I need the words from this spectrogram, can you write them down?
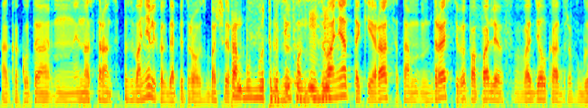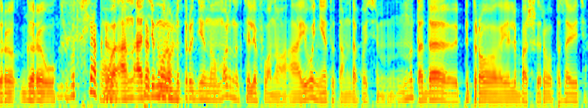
а какого-то иностранцы позвонили, когда Петров с Башировым Там будто бы телефон. Звонят такие раз, а там, здрасте, вы попали в, отдел кадров ГР- ГРУ. Вот всякое. А, а всякое Тимура может. Батрудинова можно к телефону, а его нету там, допустим. Ну, тогда Петрова или Баширова позовите.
